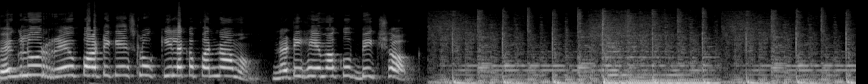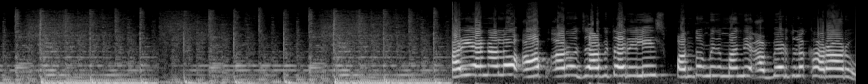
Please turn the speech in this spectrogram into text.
బెంగళూరు రేవ్ పార్టీ కేసులో కీలక పరిణామం. నటి హేమకు బిగ్ షాక్. హర్యానాలో ఆప్ ఆరో జాబితా రిలీజ్. పంతొమ్మిది మంది అభ్యర్థుల ఖరారు.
